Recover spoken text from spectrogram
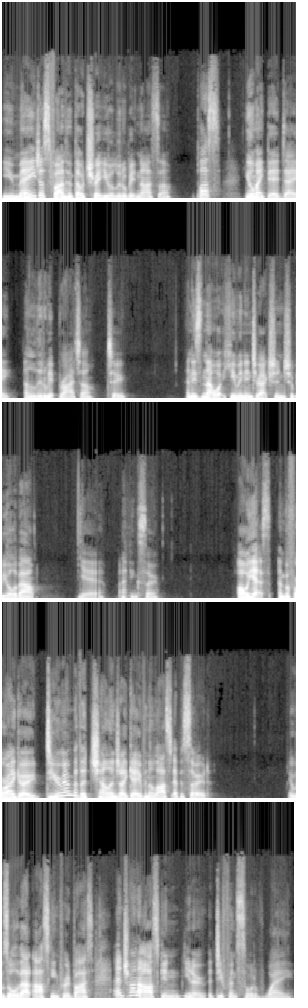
You may just find that they'll treat you a little bit nicer. Plus, you'll make their day a little bit brighter too. And isn't that what human interaction should be all about? Yeah, I think so. Oh, yes, and before I go, do you remember the challenge I gave in the last episode? It was all about asking for advice and trying to ask in, you know, a different sort of way.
